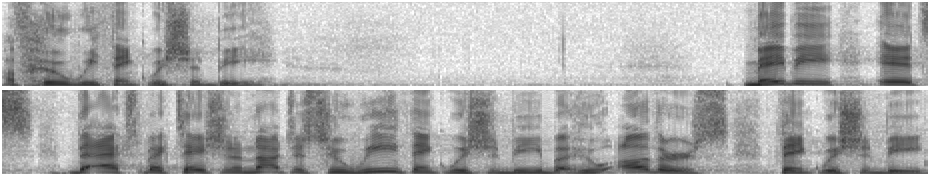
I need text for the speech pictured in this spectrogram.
of who we think we should be. Maybe it's the expectation of not just who we think we should be, but who others think we should be.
